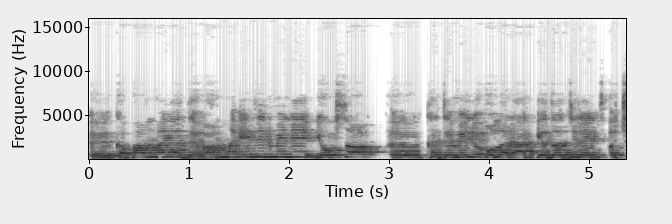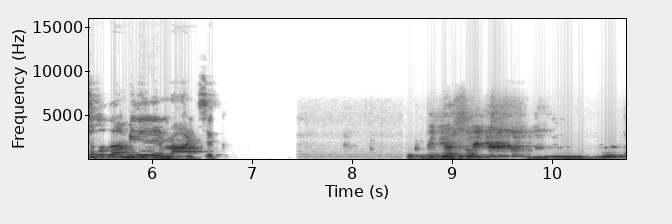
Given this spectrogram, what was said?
E, kapanmaya devam mı edilmeli yoksa e, kademeli olarak ya da direkt açılabilir mi artık? Tabii biliyorsunuz bu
